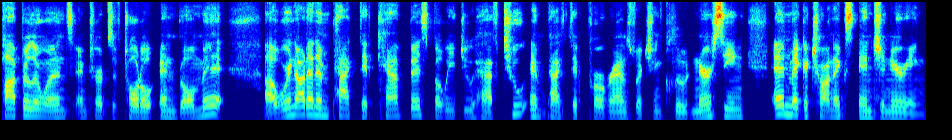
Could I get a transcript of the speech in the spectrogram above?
popular ones in terms of total enrollment. Uh, we're not an impacted campus, but we do have two impacted programs, which include nursing and mechatronics engineering.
